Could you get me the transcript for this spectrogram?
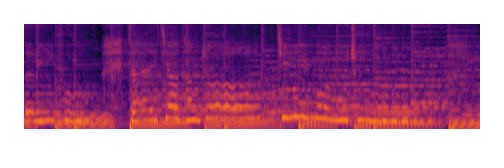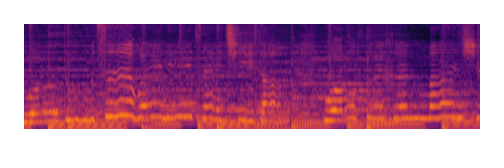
色礼服，在教堂中寂寞无助。我独自为你在祈祷，我会很满羞。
